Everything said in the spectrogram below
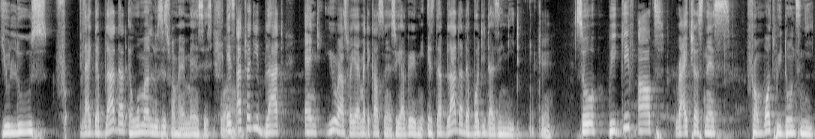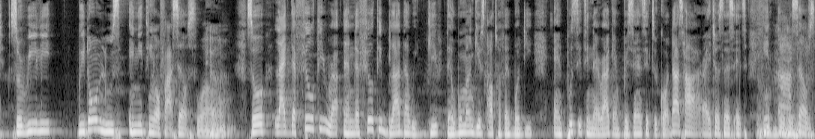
you lose, like the blood that a woman loses from her menses, wow. it's actually blood. And you answer for your medical student, so you agree with me. It's the blood that the body doesn't need. Okay. So we give out righteousness from what we don't need. So really, we don't lose anything of ourselves. Wow. Yeah. So like the filthy um, the filthy blood that we give, the woman gives out of her body and puts it in a rag and presents it to God. That's how our righteousness is in ourselves.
